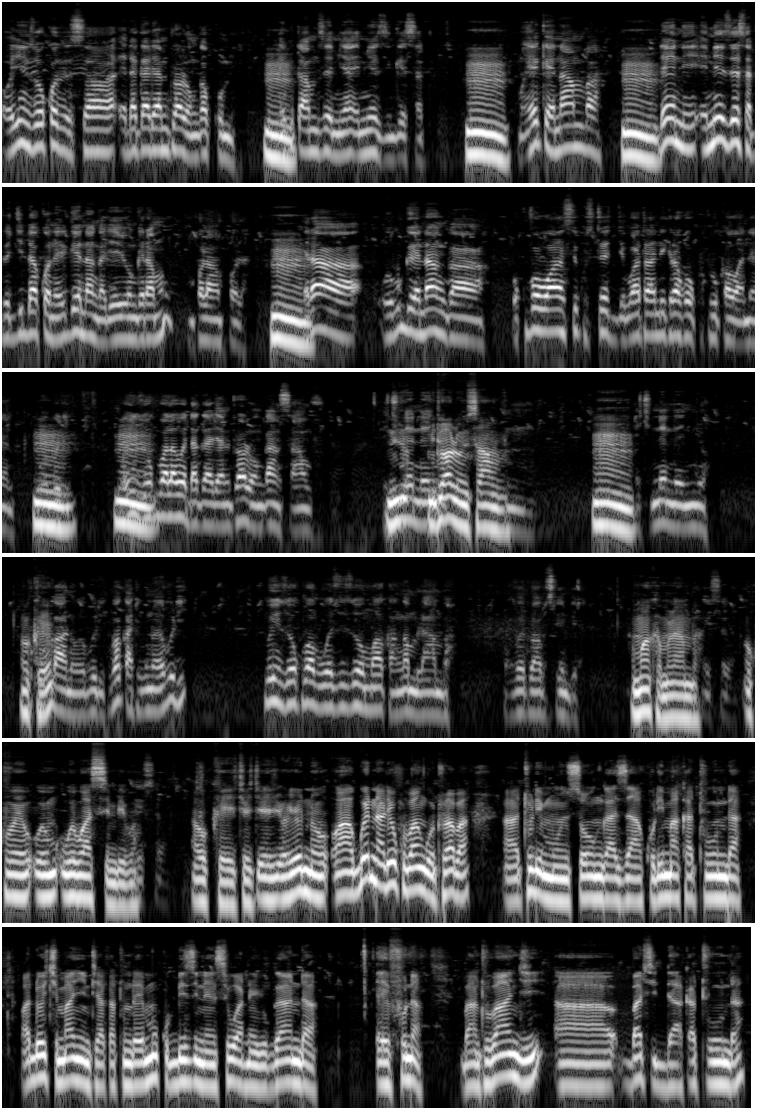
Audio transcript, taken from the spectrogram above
oyinza okozesa eddagala lya mitwalo nga kumi mm, nekutambuza emya- emyezi ngaesatu mm, mu eka enamba mm, then emyezi esatu egiddako neligenda nga lyeyongeramu mpola mpola mm. era webugenda nga okuva wansi ku stage gye bwatandikirako okutuuka webuli oyinza okubalawo eddagala lya mitwalo nga nsanvu. Mitwalo nsanvu. Ekinene ennyo. Wano webuli kuba kati buno webuli buyinza okuba buweziza omwaka nga mulamba okuva twabusimbira. Omwaka mulamba. Okuva we- okay oyo nno ah, gwe nali okubanga otulaba ah, tuli mu nsonga za kulima katunda. Wadde okimanyi nti akatunda emu ku bizinensi wano e uganda efuna. Bantu bangi ah, batidde akatunda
